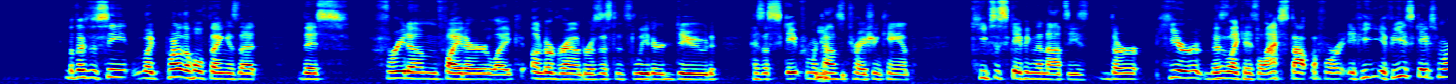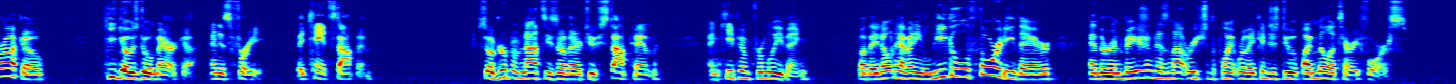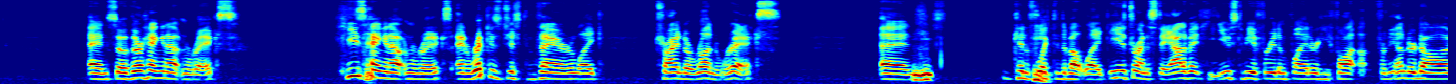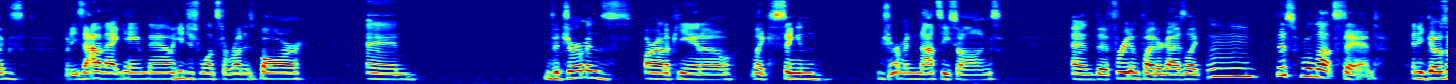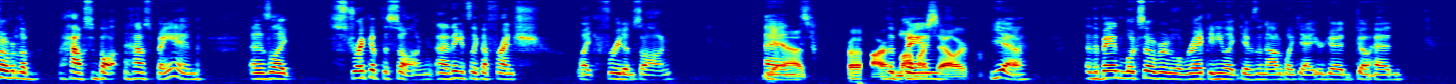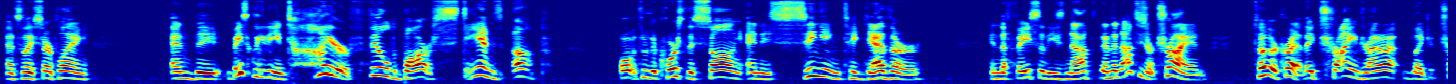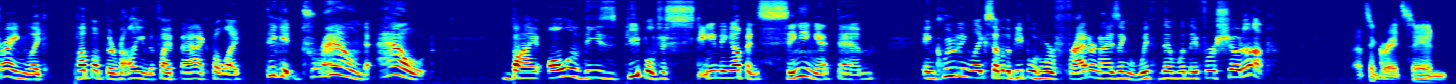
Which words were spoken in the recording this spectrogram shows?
but there's a scene like part of the whole thing is that this freedom fighter, like underground resistance leader dude, has escaped from a Mhm. concentration camp, keeps escaping the Nazis. They're here. This is like his last stop before if he if he escapes Morocco, he goes to America and is free. They can't stop him. So a group of Nazis are there to stop him and keep him from leaving, but they don't have any legal authority there, and their invasion has not reached the point where they can just do it by military force. And so they're hanging out in Rick's. He's hanging out in Rick's, and Rick is just there, like, trying to run Rick's. And conflicted about, like, he's trying to stay out of it. He used to be a freedom fighter. He fought for the underdogs, but he's out of that game now. He just wants to run his bar. And the Germans are on a piano, like, singing German Nazi songs. And the freedom fighter guy's like, mm, this will not stand. And he goes over to the house house band and is like, strike up the song. I think it's like the French like freedom song. Yeah, And- it's uh, our, the band- Marcel yeah. And the band looks over to Rick and he like gives a nod of like, yeah, you're good, go ahead. And so they start playing. And the basically the entire filled bar stands up or through the course of this song and is singing together in the face of these Nazis. And the Nazis are trying, to their credit, they try and drown out, like try and like pump up their volume to fight back, but like they get drowned out by all of these people just standing up and singing at them including like some of the people who were fraternizing with them when they first showed up. That's a great scene.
